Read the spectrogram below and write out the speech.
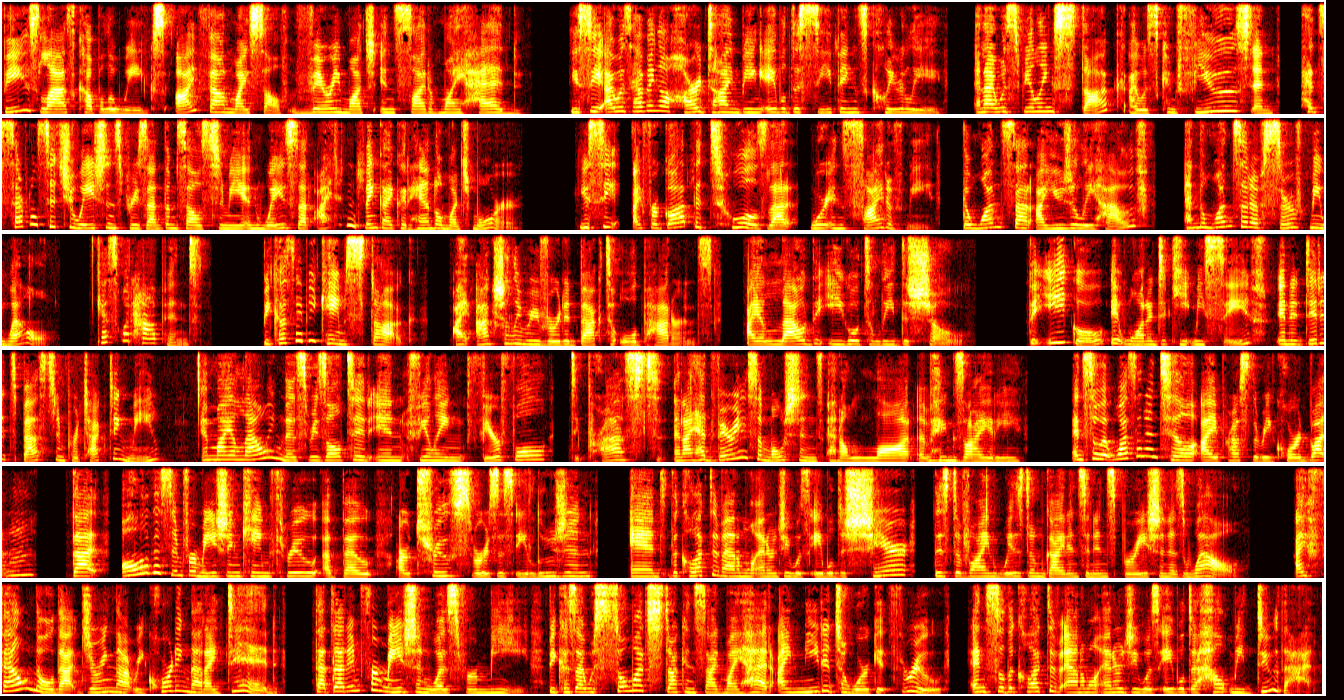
These last couple of weeks, I found myself very much inside of my head. You see, I was having a hard time being able to see things clearly, and I was feeling stuck. I was confused and had several situations present themselves to me in ways that I didn't think I could handle much more. You see, I forgot the tools that were inside of me, the ones that I usually have, and the ones that have served me well. Guess what happened? Because I became stuck, I actually reverted back to old patterns. I allowed the ego to lead the show. The ego, it wanted to keep me safe, and it did its best in protecting me. And my allowing this resulted in feeling fearful, depressed, and I had various emotions and a lot of anxiety. And so it wasn't until I pressed the record button that all of this information came through about our truths versus illusion, and the collective animal energy was able to share this divine wisdom, guidance, and inspiration as well. I found though that during that recording that I did, that that information was for me because I was so much stuck inside my head. I needed to work it through. And so the collective animal energy was able to help me do that.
